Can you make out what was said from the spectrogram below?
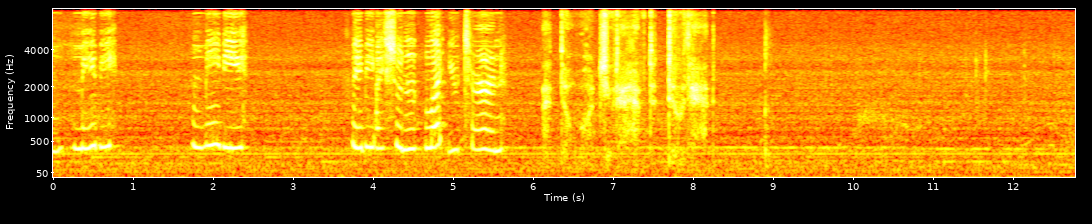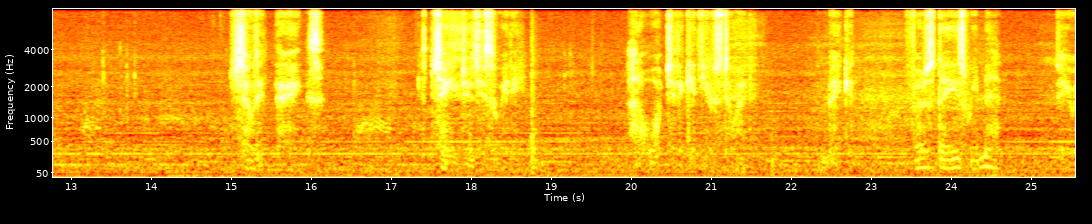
M- Maybe. Maybe. Maybe I shouldn't let you turn. I don't want you to have to do that. Shooting things. It changes you, sweetie. I don't want you to get used to it. Megan, first days we met. Do you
